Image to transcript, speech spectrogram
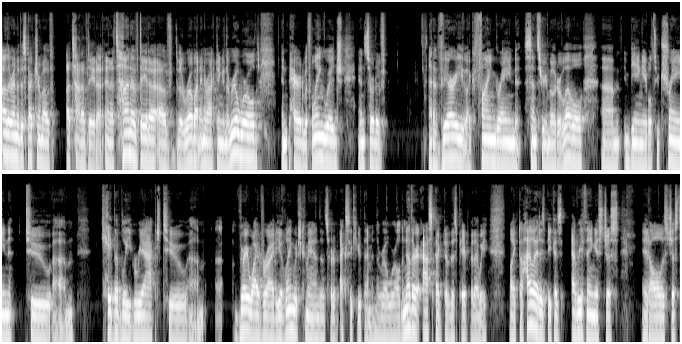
other end of the spectrum of a ton of data and a ton of data of the robot interacting in the real world and paired with language and sort of at a very like fine grained sensory motor level, um, being able to train to um, capably react to um, a very wide variety of language commands and sort of execute them in the real world. Another aspect of this paper that we like to highlight is because everything is just it all is just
